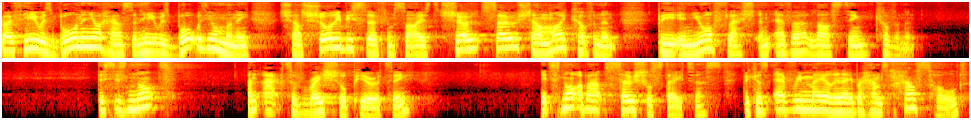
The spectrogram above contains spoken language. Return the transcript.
both he who is born in your house and he who is bought with your money shall surely be circumcised. So shall my covenant be in your flesh an everlasting covenant. This is not an act of racial purity. It's not about social status, because every male in Abraham's household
